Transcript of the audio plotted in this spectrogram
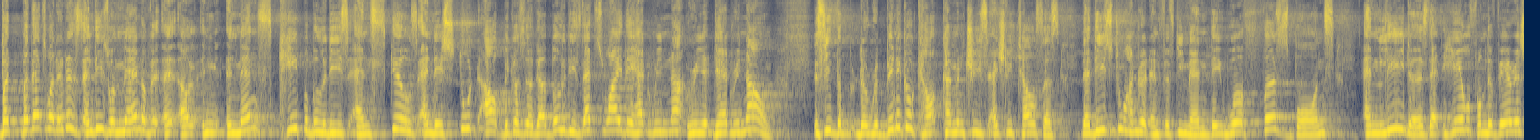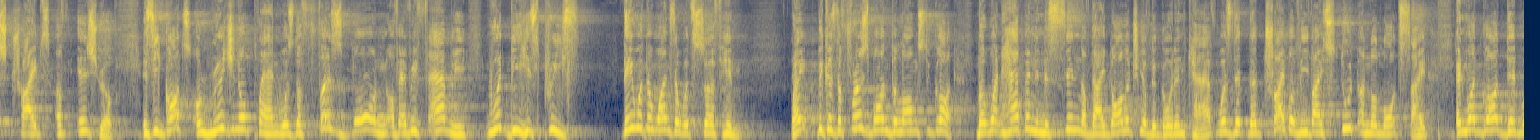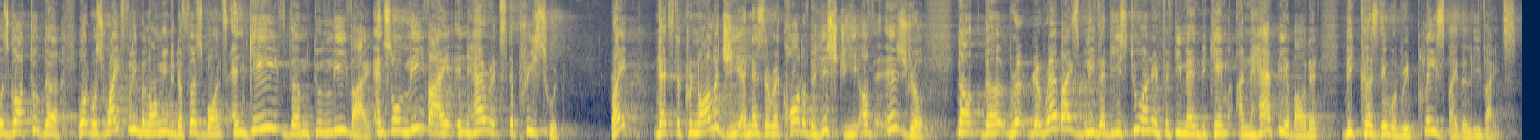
but, but that's what it is. And these were men of uh, uh, immense capabilities and skills, and they stood out because of their abilities. That's why they had, rena- re- they had renown. You see, the, the rabbinical commentaries actually tells us that these 250 men, they were firstborns and leaders that hail from the various tribes of Israel. You see, God's original plan was the firstborn of every family would be his priests. They were the ones that would serve him right? Because the firstborn belongs to God. But what happened in the sin of the idolatry of the golden calf was that the tribe of Levi stood on the Lord's side. And what God did was God took the what was rightfully belonging to the firstborns and gave them to Levi. And so Levi inherits the priesthood, right? That's the chronology and that's the record of the history of Israel. Now, the, the rabbis believe that these 250 men became unhappy about it because they were replaced by the Levites.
